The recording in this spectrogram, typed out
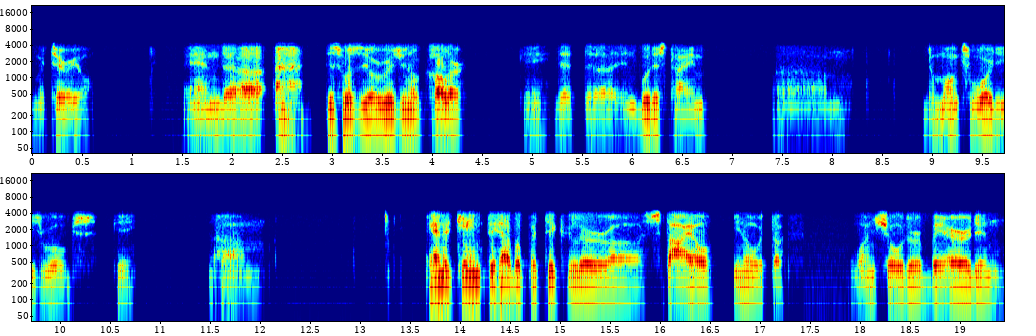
material. And uh, this was the original color, okay, that uh, in Buddhist time um, the monks wore these robes, okay. Um, and it came to have a particular uh, style, you know, with the one shoulder bared, and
